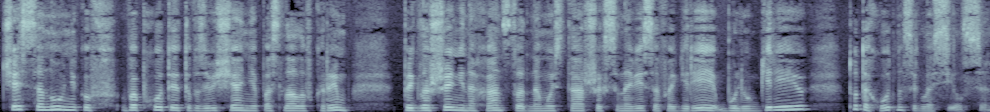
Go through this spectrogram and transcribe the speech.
Часть сановников в обход этого завещания послала в Крым приглашение на ханство одному из старших сыновей Сафагирея Булюк-Гирею, тот охотно согласился.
